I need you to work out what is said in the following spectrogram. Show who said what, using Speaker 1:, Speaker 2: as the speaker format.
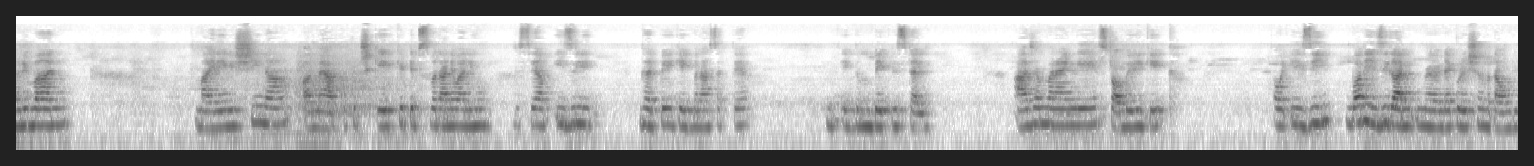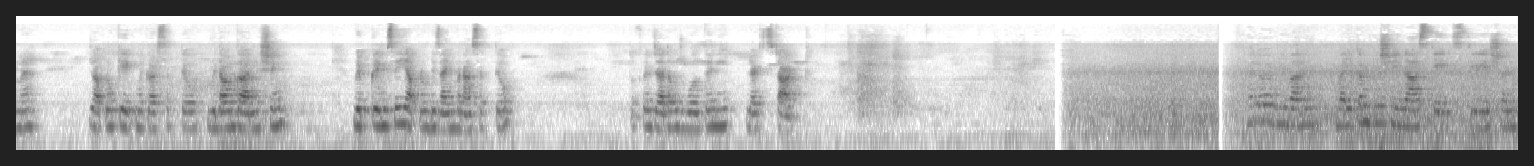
Speaker 1: Everyone my name is Sheena और मैं आपको कुछ केक के टिप्स बताने वाली हूँ, जिससे आप इजीली घर पे ही केक बना सकते हैं, एकदम बेकरी स्टाइल आज हम बनाएँगे स्ट्रॉबेरी केक और इजी बहुत इजी डेकोरेशन बताऊँगी मैं, जो आप लोग केक में कर सकते हो विदाउट गार्निशिंग विप क्रीम से ही आप लोग डिज़ाइन बना सकते हो. तो फिर ज़्यादा कुछ बोलते नहीं let's start everyone welcome to Sheena's cakes creation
